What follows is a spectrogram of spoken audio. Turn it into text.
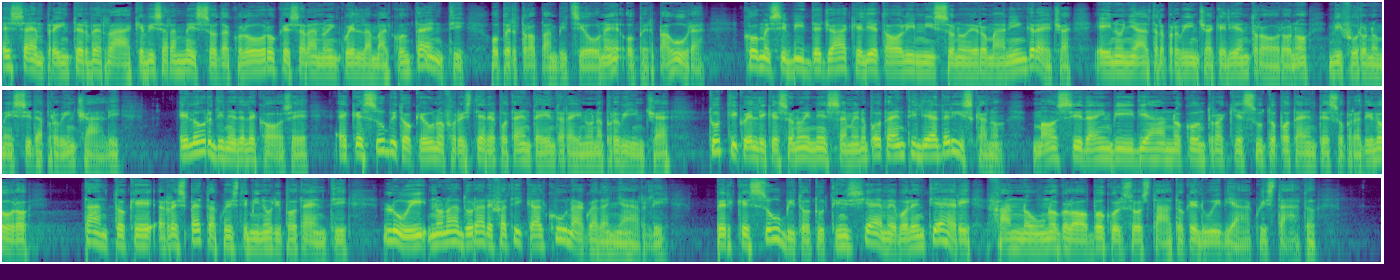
e sempre interverrà che vi sarà messo da coloro che saranno in quella malcontenti, o per troppa ambizione o per paura, come si vide già che gli Etoli missono i Romani in Grecia e in ogni altra provincia che li entrorono vi furono messi da provinciali. E l'ordine delle cose è che subito che uno forestiere potente entra in una provincia, tutti quelli che sono in essa meno potenti gli aderiscano, mossi da invidia hanno contro a chi è suto potente sopra di loro, tanto che rispetto a questi minori potenti lui non ha durare fatica alcuna a guadagnarli, perché subito tutti insieme volentieri fanno uno globo col suo stato che lui vi ha acquistato.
